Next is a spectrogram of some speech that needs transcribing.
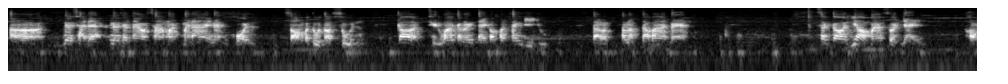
เอ่อเนอร์ชาแดเนอร์ชาแดลซามักมาได้นะทุกคนสองประตูต่อศูนย์ก็ถือว่ากำลังใจก็ค่อนข้างดีอยู่สำหรับสำหรับเจ้าบ้านนะ สกอร์ที่ออกมาส่วนใหญ่ของ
